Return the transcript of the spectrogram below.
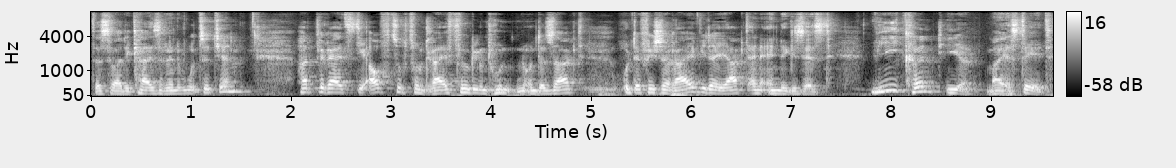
das war die Kaiserin Wu Zetian, hat bereits die Aufzucht von Greifvögeln und Hunden untersagt und der Fischerei wie der Jagd ein Ende gesetzt. Wie könnt ihr, Majestät,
